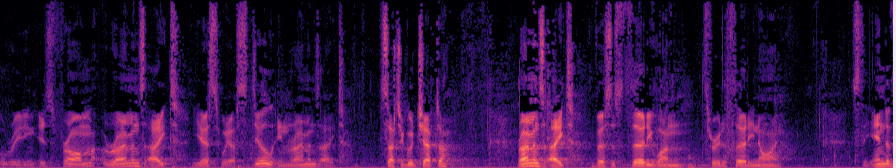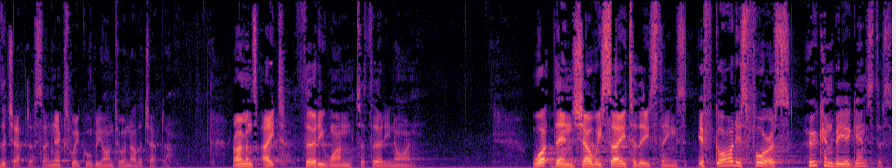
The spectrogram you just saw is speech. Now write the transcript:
Bible reading is from Romans 8. Yes, we are still in Romans 8. Such a good chapter. Romans 8, verses 31 through to 39. It's the end of the chapter, so next week we'll be on to another chapter. Romans 8, 31 to 39. What then shall we say to these things? If God is for us, who can be against us?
